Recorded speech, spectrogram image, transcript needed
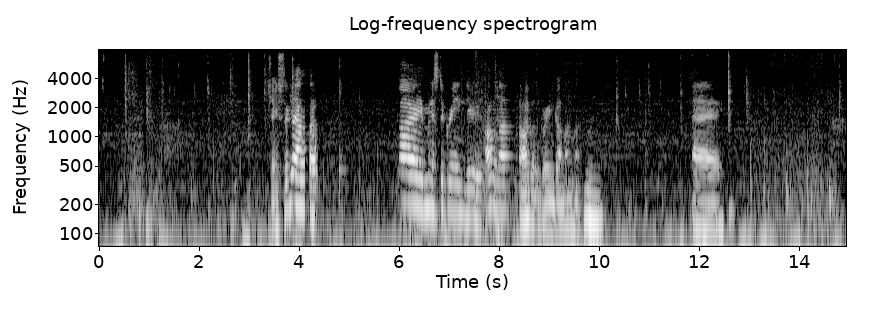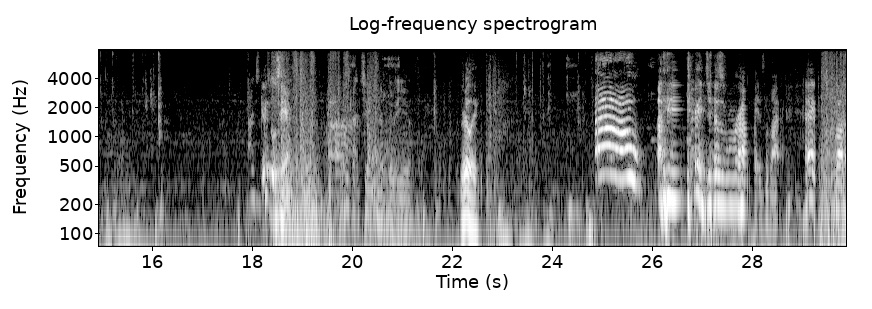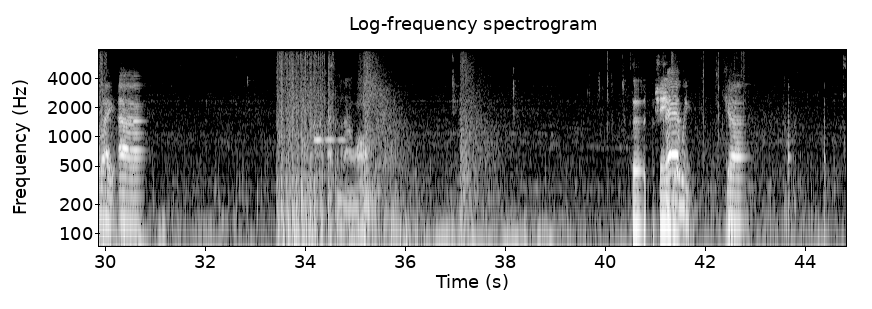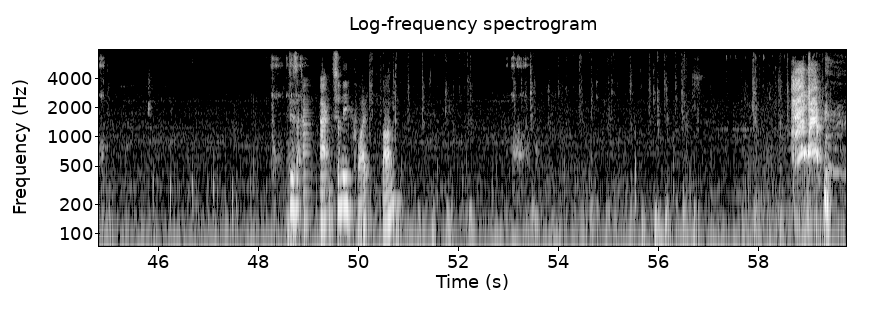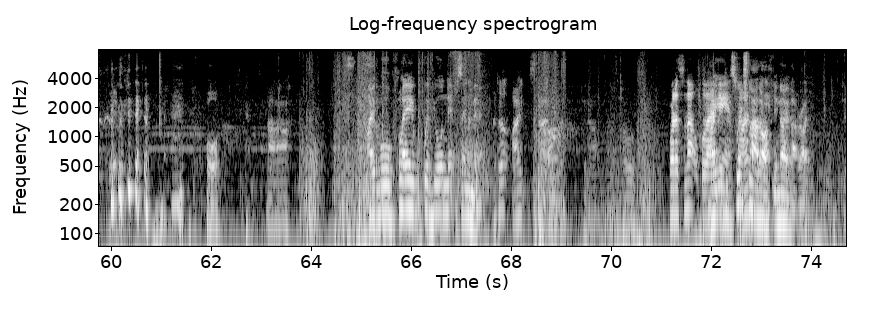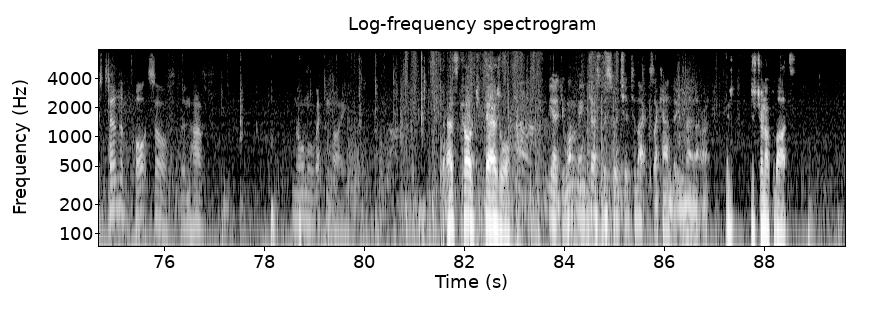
Change the yellow. I missed the green dude. Oh no, oh, I got the green gun, I'm like. Hey. I just Google's here. What did that chicken ever do to you? Really? Just right. It's like, hey, by the way, uh. From now on. The change There it. we go. This is actually quite fun. Oh. Ah, I will play with your nips in a minute. I don't like starting with fucking. It's horrible. When it's not Right, lagging, you can switch fine. that off, you know that, right? Just turn the bots off and have normal weapon buying. That's called casual. Yeah, do you want me just to switch it to that? Because I can do, you know that, right? Just turn off the bots.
